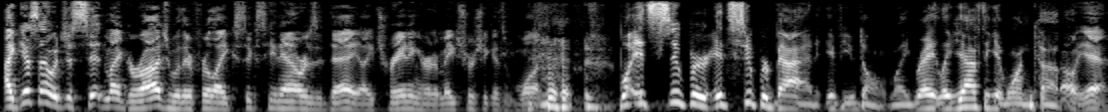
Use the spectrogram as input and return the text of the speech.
I guess I would just sit in my garage with her for like 16 hours a day, like training her to make sure she gets one. Well, it's super, it's super bad if you don't like, right? Like you have to get one cup. oh yeah.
